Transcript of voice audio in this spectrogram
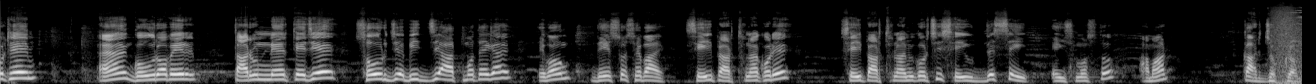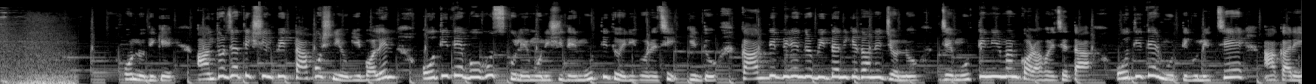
ওঠে। হ্যাঁ গৌরবের তারুণ্যের তেজে শৌর্যে বীর্যে আত্মত্যাগায় এবং দেশ সেবায় সেই প্রার্থনা করে, সেই প্রার্থনা আমি করছি, সেই উদ্দেশ্যেই এই সমস্ত আমার কার্যক্রম। অন্যদিকে আন্তর্জাতিক শিল্পী তাপস নিয়োগী বলেন, অতীতে বহু স্কুলে মনীষীদের মূর্তি তৈরি করেছি, কিন্তু কাকদ্বীপ বীরেন্দ্র বিদ্যানিকেতনের জন্য যে মূর্তি নির্মাণ করা হয়েছে তা অতীতের মূর্তিগুলির চেয়ে আকারে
